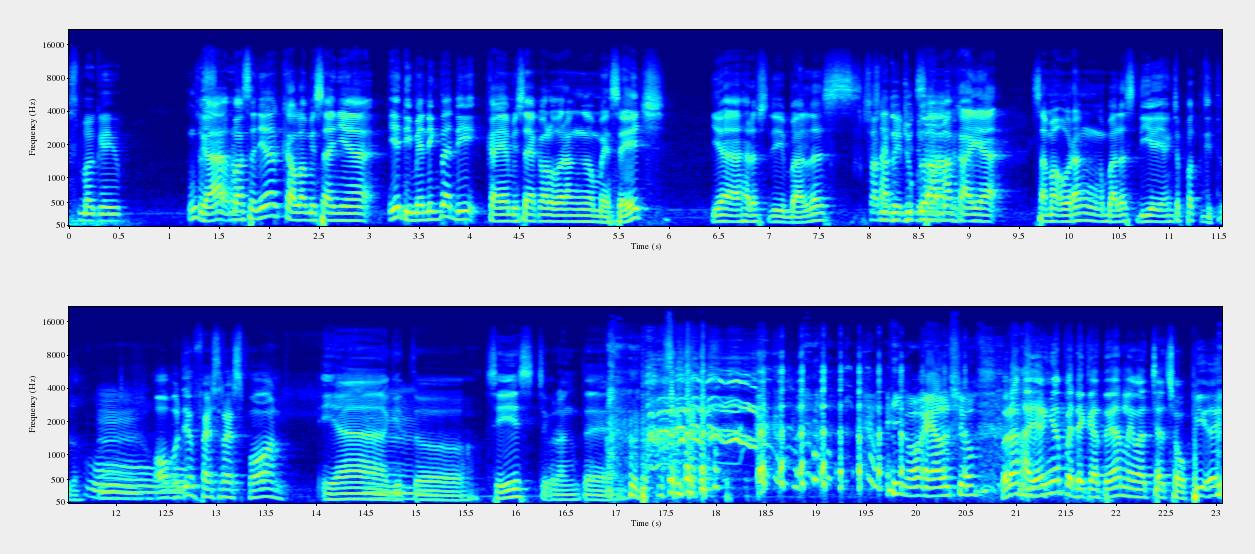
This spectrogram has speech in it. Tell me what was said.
sebagai Enggak, maksudnya kalau misalnya ya demanding tadi kayak misalnya kalau orang nge-message ya harus dibales Saat itu juga, sama gitu. kayak sama orang ngebales dia yang cepet gitu loh. Oh, berarti fast respon. Iya gitu. Sis, orang teh. OL shop. Orang hayangnya PDKT-an lewat chat Shopee euy.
